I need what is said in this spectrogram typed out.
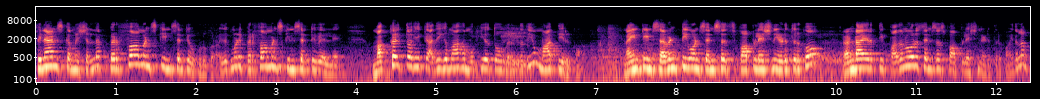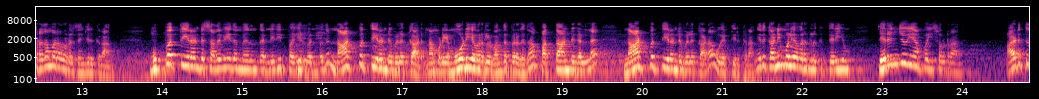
ஃபினான்ஸ் கமிஷனில் பெர்ஃபார்மன்ஸ்க்கு இன்சென்டிவ் கொடுக்குறோம் இதுக்கு முன்னாடி பெர்ஃபார்மன்ஸ்க்கு இன்சென்டிவே இல்லை. மக்கள் தொகைக்கு அதிகமாக முக்கியத்துவம் இருந்ததையும் மாற்றிருக்கோம் nineteen seventy one census population எடுத்திருக்கோம். ரெண்டாயிரத்தி பதினோரு சென்சஸ் பாப்புலேஷன் எடுத்திருக்கோம். இதெல்லாம் பிரதமர் அவர்கள் செஞ்சிருக்கிறாங்க. முப்பத்தி இரண்டு சதவீதம் இருந்த நிதி பகிர்வு என்பது நாற்பத்தி இரண்டு விழுக்காடு. நம்முடைய மோடி அவர்கள் வந்த பிறகு தான் பத்தாண்டுகளில் நாற்பத்தி இரண்டு விழுக்காடாக உயர்த்தியிருக்கிறாங்க. இது கனிமொழி அவர்களுக்கு தெரியும். தெரிஞ்சும் ஏன் போய் சொல்கிறாங்க அடுத்து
